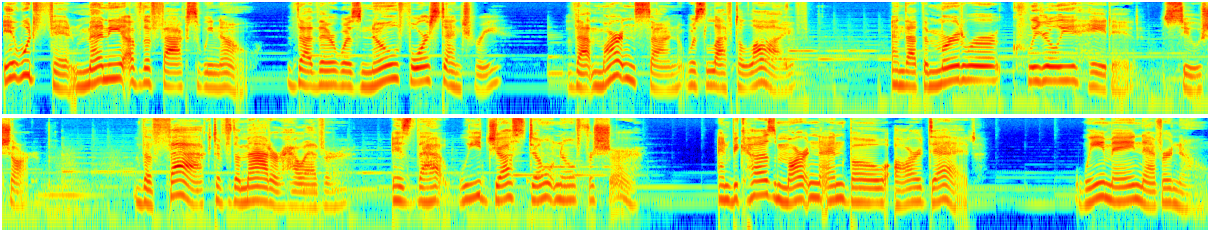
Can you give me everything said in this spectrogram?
It would fit many of the facts we know that there was no forced entry, that Martin's son was left alive, and that the murderer clearly hated Sue Sharp. The fact of the matter, however, is that we just don't know for sure. And because Martin and Bo are dead, we may never know.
